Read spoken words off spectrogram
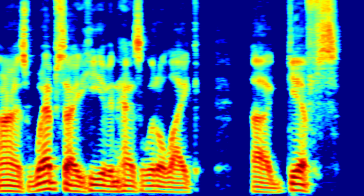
and on his website he even has a little like uh gifs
